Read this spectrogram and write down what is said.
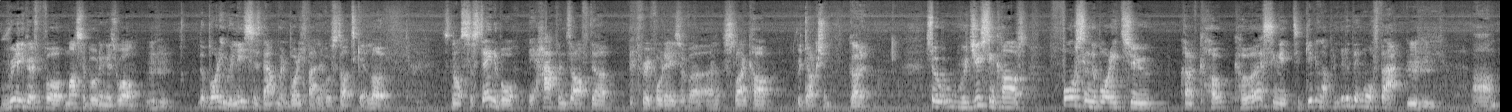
really good for muscle building as well. The body releases that when body fat levels start to get low. It's not sustainable. It happens after three or four days of a, a slight carb reduction. Got it. So reducing carbs, forcing the body to kind of co- coercing it to giving up a little bit more fat. Um,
